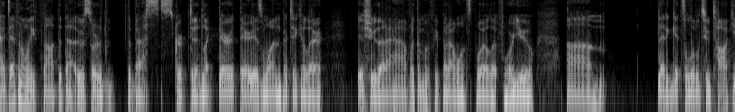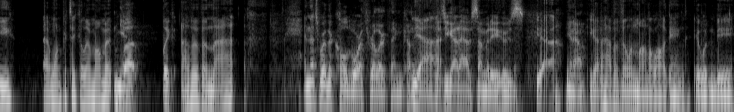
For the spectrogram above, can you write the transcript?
I definitely thought that that it was sort of the, the best scripted. Like there there is one particular issue that I have with the movie, but I won't spoil it for you. Um, that it gets a little too talky at one particular moment, Yeah. but like other than that, And that's where the Cold War thriller thing comes Yeah. Because you got to have somebody who's, yeah, You know. you got to have a villain monologuing. It wouldn't be.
